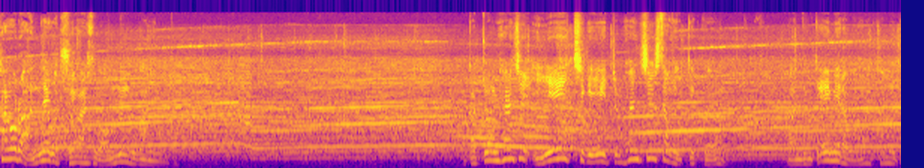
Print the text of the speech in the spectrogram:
사고를 안 내고 주행할 수가 없는 구간입니다. 그러니까 좀 현실 측이 좀 현실성이 있게끔 만든 게임이라고 생각합니다.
